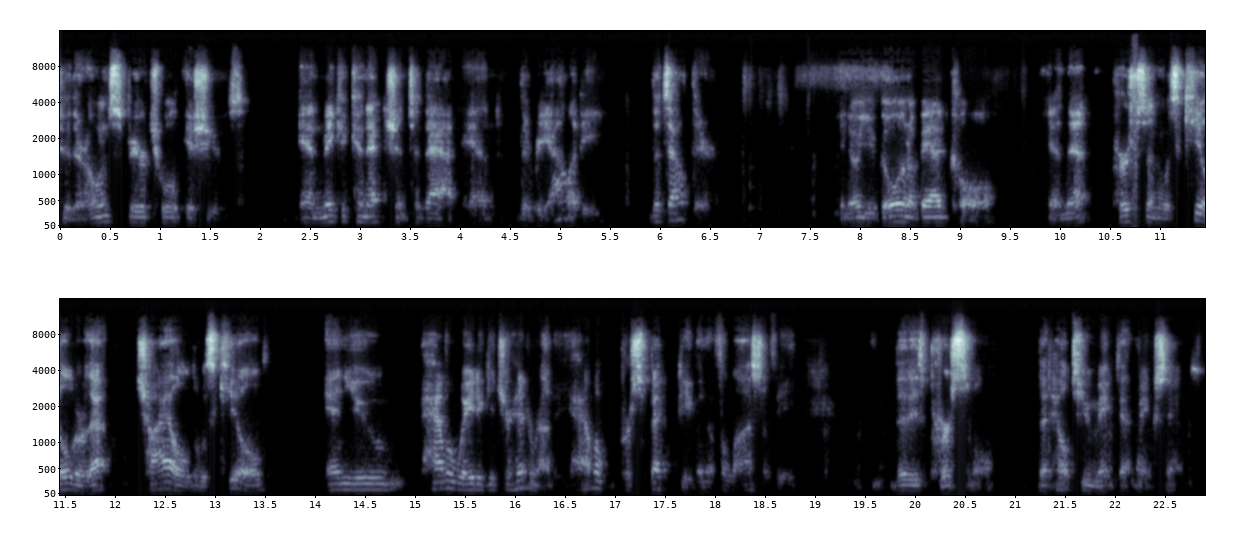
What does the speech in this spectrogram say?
to their own spiritual issues and make a connection to that and the reality that's out there. You know, you go on a bad call and that person was killed or that child was killed, and you have a way to get your head around it. You have a perspective and a philosophy that is personal that helps you make that make sense.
